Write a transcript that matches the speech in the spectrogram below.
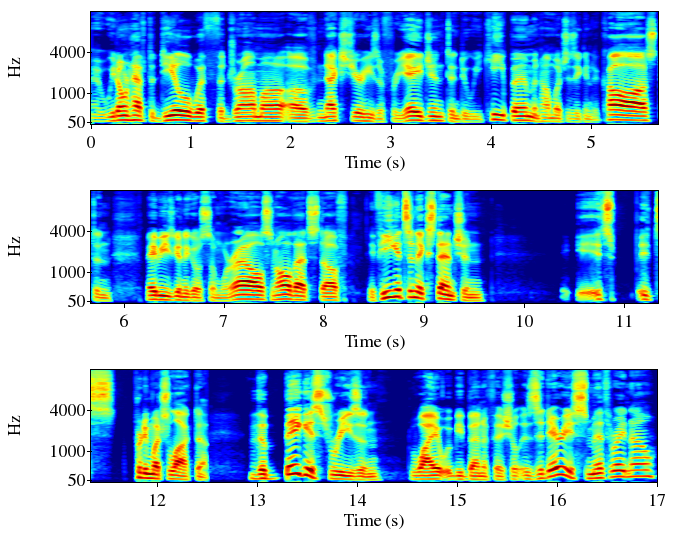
Uh, we don't have to deal with the drama of next year he's a free agent and do we keep him and how much is he going to cost and maybe he's going to go somewhere else and all that stuff. If he gets an extension, it's it's pretty much locked up. The biggest reason why it would be beneficial is Za'Darius Smith right now,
